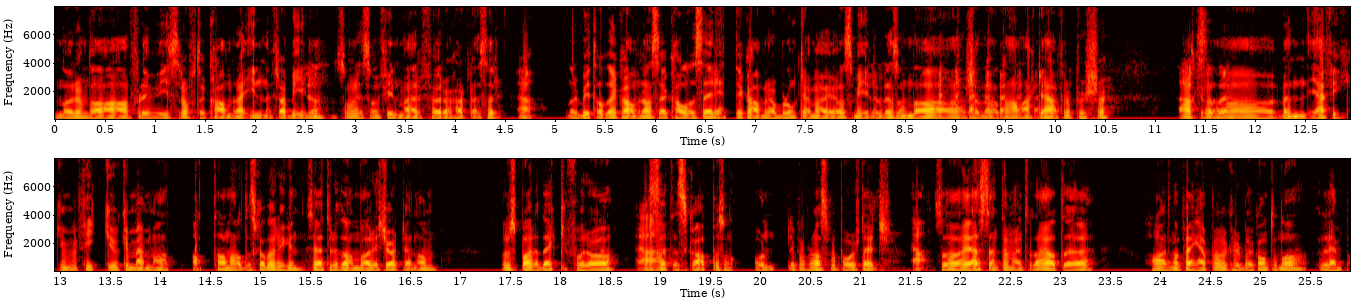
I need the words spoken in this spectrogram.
når de da, for de viser ofte kamera inne fra bilen, som liksom filmer føre- og kartleser. Ja. Når de bytta det kamera, så jeg Kalle seg rett i kamera, blunker med øyet og smiler, liksom, da skjønner du at han er ikke her for å pushe. Ja, akkurat akkurat det. Men jeg fikk, ikke, fikk jo ikke med meg at, at han hadde skada ryggen, så jeg trodde han bare kjørte gjennom for å spare dekk, for å Ja. sette skapet sånn ordentlig på plass på Power Stage. Ja. Så jeg sendte en mail til deg at uh, har du noe penger på Kulberg-konto nå, lemp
